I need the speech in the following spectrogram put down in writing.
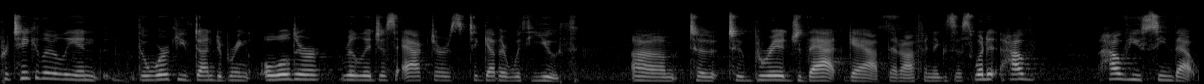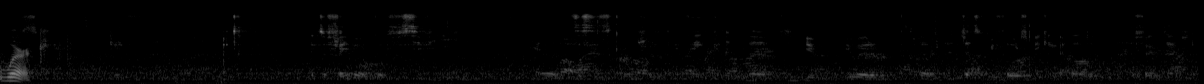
particularly in the work you've done to bring older religious actors together with youth um, to, to bridge that gap that often exists. What, how, how have you seen that work? in the framework of CVE, uh, this is crucial, I think, and uh, you, you were uh, just before speaking about different types of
